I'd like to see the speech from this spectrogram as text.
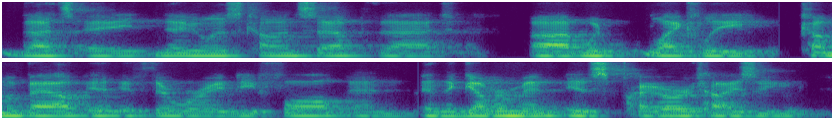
That's a nebulous concept that uh, would likely come about if there were a default and, and the government is prioritizing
